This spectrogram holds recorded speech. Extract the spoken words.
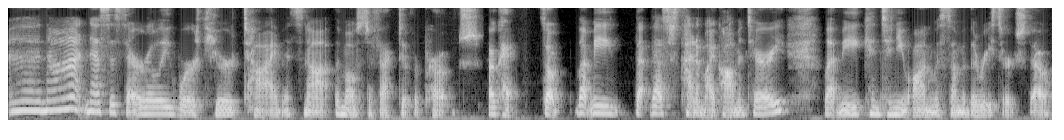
Uh, not necessarily worth your time. It's not the most effective approach. Okay, so let me, that, that's just kind of my commentary. Let me continue on with some of the research though.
